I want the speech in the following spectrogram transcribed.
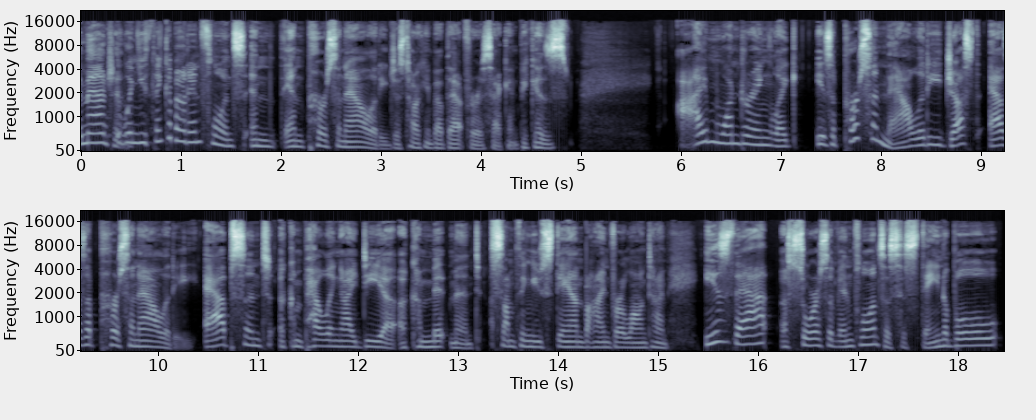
Imagine. when you think about influence and and personality just talking about that for a second because i'm wondering like is a personality just as a personality absent a compelling idea a commitment something you stand behind for a long time is that a source of influence a sustainable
